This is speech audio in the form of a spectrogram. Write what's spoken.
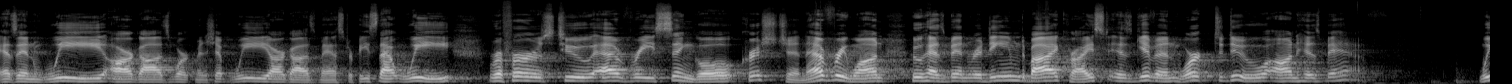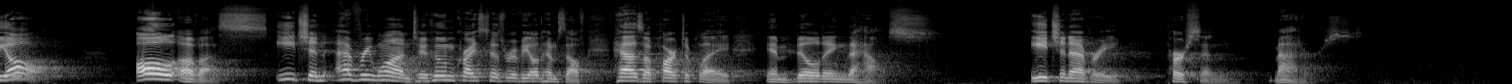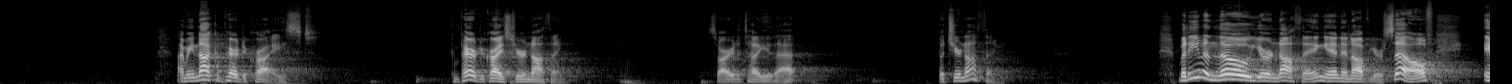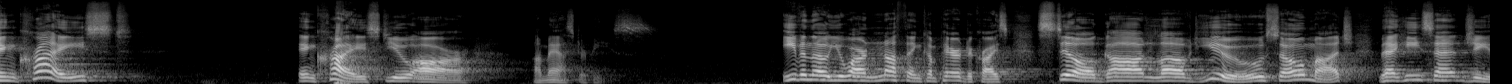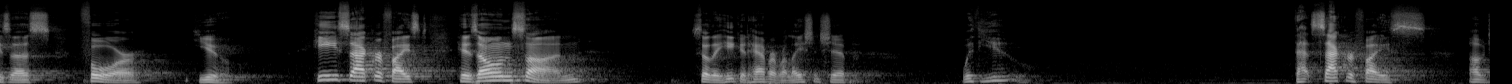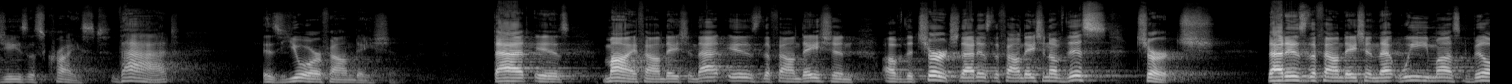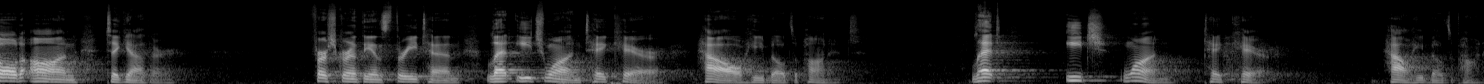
as in we are God's workmanship, we are God's masterpiece, that we refers to every single Christian. Everyone who has been redeemed by Christ is given work to do on his behalf. We all, all of us, each and every one to whom Christ has revealed himself, has a part to play in building the house. Each and every person matters. I mean, not compared to Christ. Compared to Christ, you're nothing. Sorry to tell you that, but you're nothing. But even though you're nothing in and of yourself, in Christ, in Christ, you are a masterpiece. Even though you are nothing compared to Christ, still God loved you so much that he sent Jesus for you. He sacrificed his own son so that he could have a relationship with you. That sacrifice of Jesus Christ. That is your foundation. That is my foundation. That is the foundation of the church. That is the foundation of this church. That is the foundation that we must build on together. 1 Corinthians 3:10 Let each one take care how he builds upon it. Let each one take care how he builds upon it.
